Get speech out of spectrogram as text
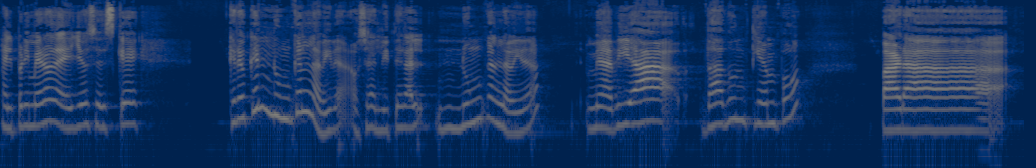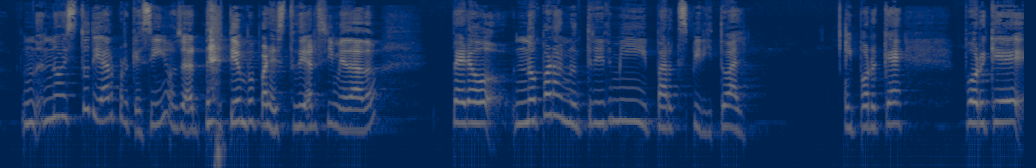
El primero de ellos es que creo que nunca en la vida, o sea, literal, nunca en la vida me había dado un tiempo para no estudiar, porque sí, o sea, tiempo para estudiar sí me he dado, pero no para nutrir mi parte espiritual. ¿Y por qué? Porque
